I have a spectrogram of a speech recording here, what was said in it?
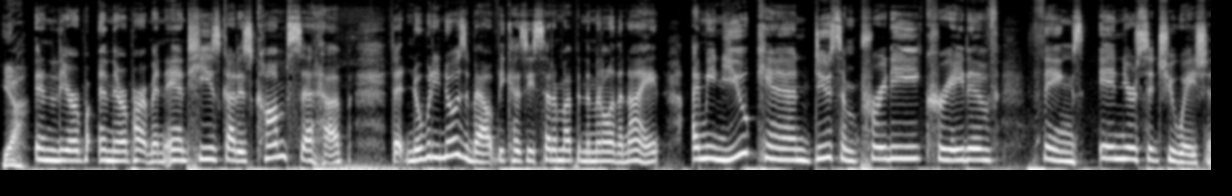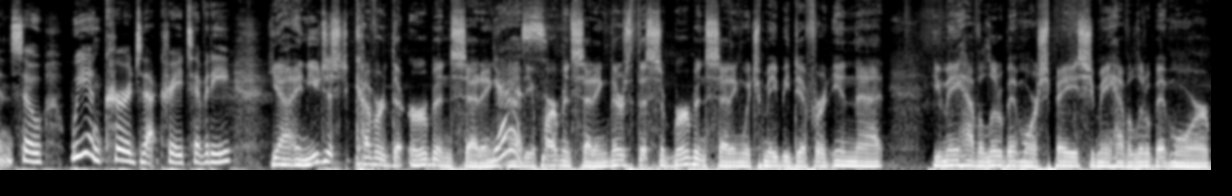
Yeah. in their in their apartment, and he's got his comms set up that nobody knows about because he set them up in the middle of the night. I mean, you can do some pretty creative things in your situation. So we encourage that creativity. Yeah, and you just covered the urban setting, uh, the apartment setting. There's the suburban setting, which may be different in that you may have a little bit more space, you may have a little bit more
